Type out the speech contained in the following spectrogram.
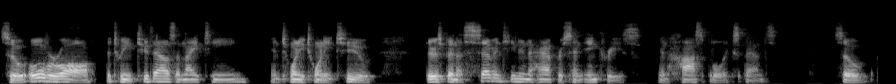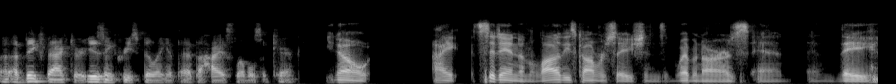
So overall, between 2019 and 2022, there's been a 17.5% increase in hospital expense. So a big factor is increased billing at, at the highest levels of care. You know, I sit in on a lot of these conversations and webinars, and and they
